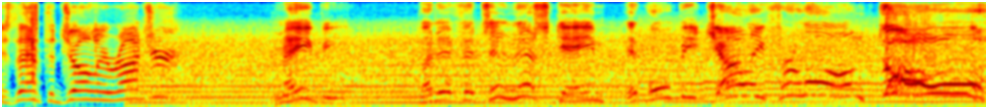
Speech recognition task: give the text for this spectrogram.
Is that the Jolly Roger? Maybe. But if it's in this game, it won't be jolly for long. Oh!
